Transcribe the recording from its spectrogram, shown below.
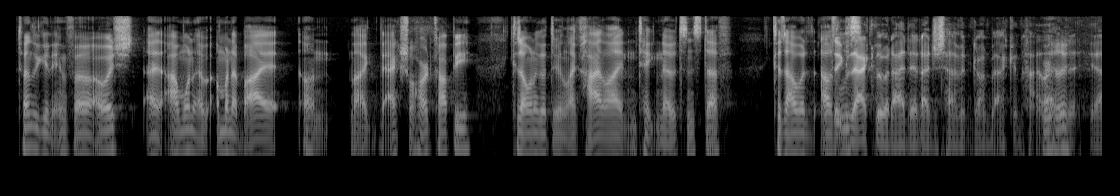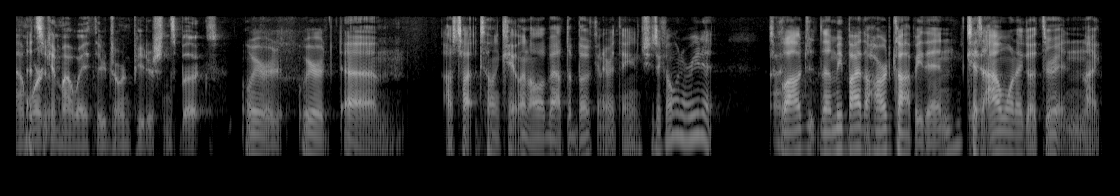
Tons of good info. I wish I, I want to. I'm gonna buy it on like the actual hard copy because I want to go through and like highlight and take notes and stuff. Because I would. I was That's lis- exactly what I did. I just haven't gone back and highlighted Really? it. Yeah, I'm That's- working my way through Jordan Peterson's books. we were we were um I was ta- telling Caitlin all about the book and everything and she's like I want to read it so well I'll just, let me buy the hard copy then because. I want to go through it and like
